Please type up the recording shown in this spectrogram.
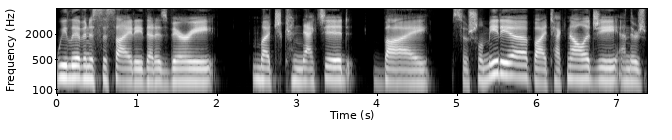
we live in a society that is very much connected by social media, by technology, and there's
